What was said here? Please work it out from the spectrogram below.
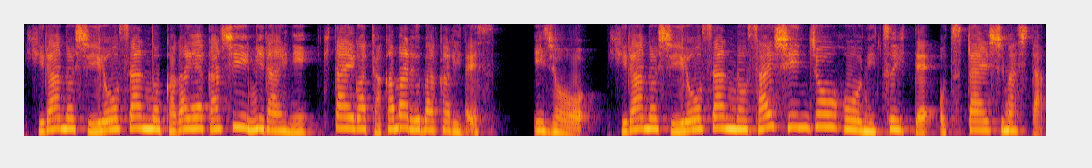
平野志陽さんの輝かしい未来に期待が高まるばかりです。以上、平野志陽さんの最新情報についてお伝えしました。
